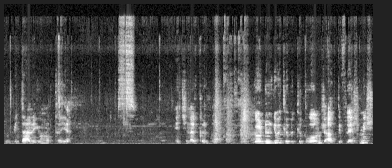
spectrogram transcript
Şimdi bir tane yumurtayı içine kırdım. Gördüğünüz gibi köpük köpük olmuş, aktifleşmiş.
